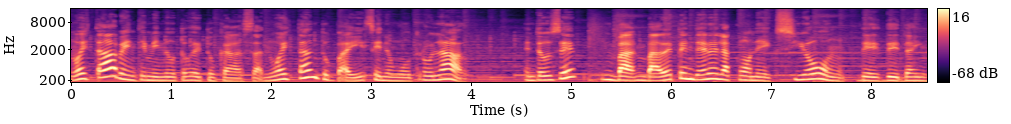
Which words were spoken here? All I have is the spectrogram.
no está a 20 minutos de tu casa, no está en tu país, sino en otro lado. Entonces va, a depender de la conexión, de, de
